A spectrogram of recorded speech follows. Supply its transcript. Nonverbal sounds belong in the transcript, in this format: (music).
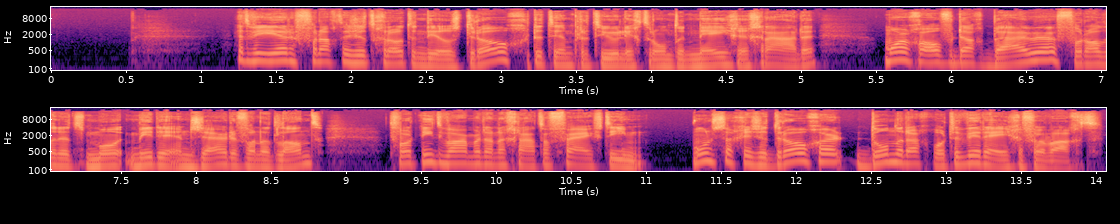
Het weer. Vannacht is het grotendeels droog. De temperatuur ligt rond de 9 graden. Morgen overdag buien, vooral in het midden en zuiden van het land. Het wordt niet warmer dan een graad of 15. Woensdag is het droger, donderdag wordt er weer regen verwacht.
